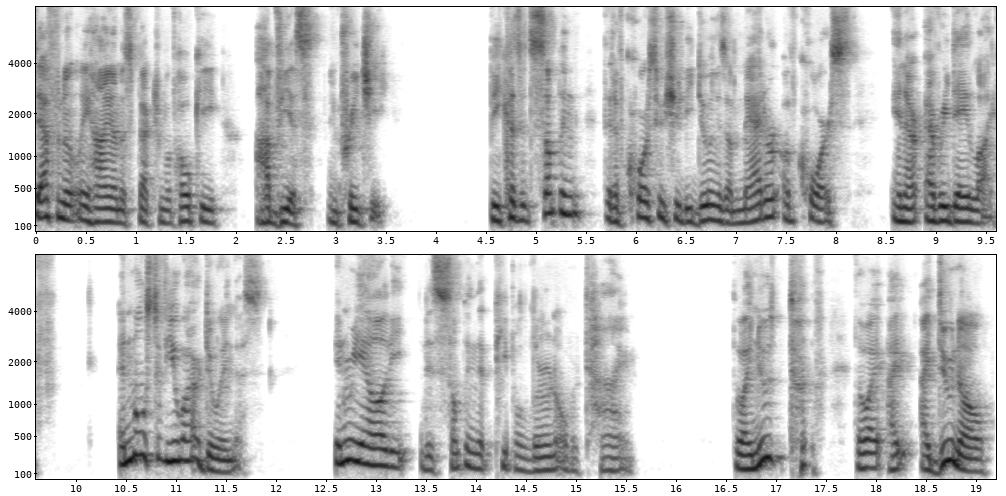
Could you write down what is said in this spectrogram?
Definitely high on the spectrum of hokey, obvious, and preachy. Because it's something that, of course, we should be doing as a matter of course in our everyday life. And most of you are doing this. In reality, it is something that people learn over time. Though I knew Though I, I, I do know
